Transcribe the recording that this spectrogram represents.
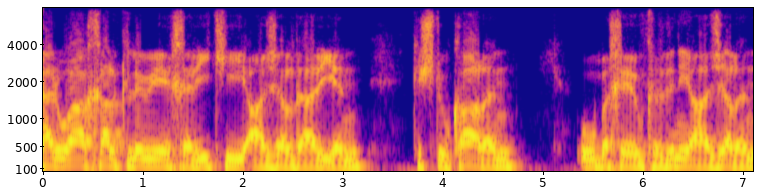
هەروا خەڵک لەوێ خەریکی ئاژەڵداریەن کشتوکاڵن و بەخێوکردنی ئاژەڵن.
